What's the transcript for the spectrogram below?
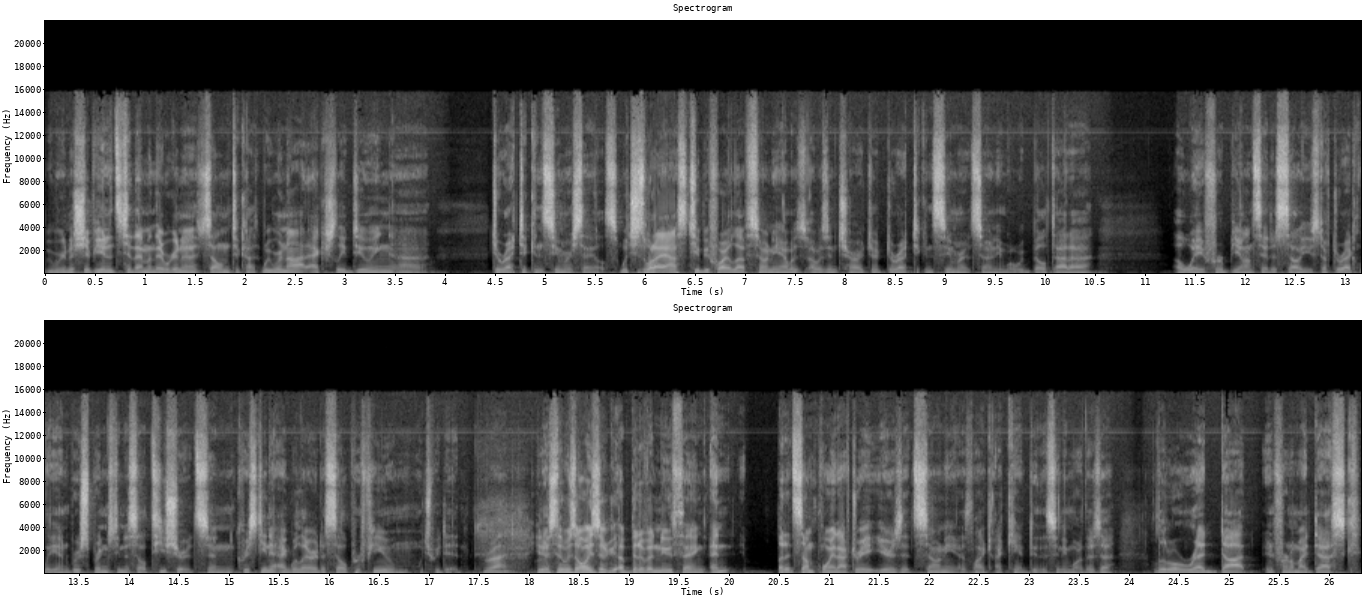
we were going to ship units to them, and they were going to sell them to. customers. we were not actually doing. Uh, direct to consumer sales, which is what I asked to before I left Sony. I was I was in charge of direct to consumer at Sony, where we built out a a way for Beyonce to sell you stuff directly, and Bruce Springsteen to sell T-shirts, and Christina Aguilera to sell perfume, which we did. Right. You know, so there was always a, a bit of a new thing, and but at some point after eight years at Sony, it's like I can't do this anymore. There's a little red dot in front of my desk.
